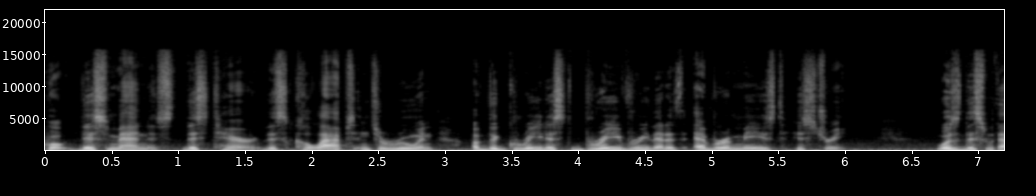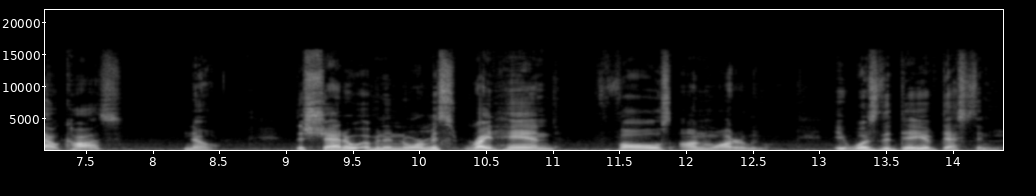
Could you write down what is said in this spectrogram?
quote, This madness, this terror, this collapse into ruin of the greatest bravery that has ever amazed history. Was this without cause? No. The shadow of an enormous right hand falls on Waterloo. It was the day of destiny.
